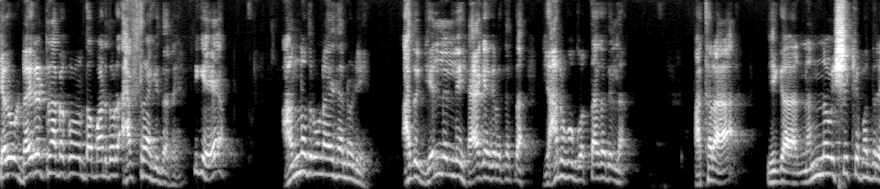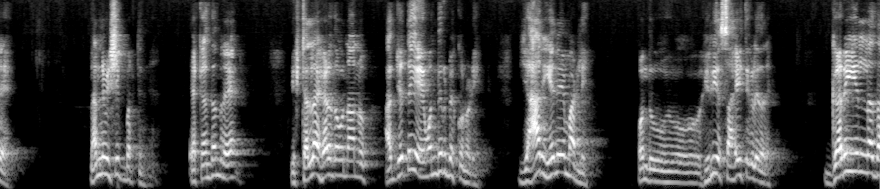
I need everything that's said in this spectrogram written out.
ಕೆಲವರು ಡೈರೆಕ್ಟರ್ ಆಗಬೇಕು ಅಂತ ಮಾಡಿದವರು ಆ್ಯಕ್ಟ್ರ್ ಆಗಿದ್ದಾರೆ. ಹೀಗೆ ಅನ್ನೋದು ಋಣ ಇದೆ ನೋಡಿ, ಅದು ಎಲ್ಲೆಲ್ಲಿ ಹೇಗೆ ಆಗಿರುತ್ತೆ ಅಂತ ಯಾರಿಗೂ ಗೊತ್ತಾಗೋದಿಲ್ಲ. ಆ ಥರ ಈಗ ನನ್ನ ವಿಷಯಕ್ಕೆ ಬಂದರೆ ನನ್ನ ವಿಷಯಕ್ಕೆ ಬರ್ತೀನಿ. ಯಾಕಂತಂದರೆ ಇಷ್ಟೆಲ್ಲ ಹೇಳಿದವು ನಾನು ಅದ್ರ ಜೊತೆಗೆ ಒಂದಿರಬೇಕು ನೋಡಿ. ಯಾರು ಏನೇ ಮಾಡಲಿ, ಒಂದು ಹಿರಿಯ ಸಾಹಿತಿಗಳಿದ್ದಾರೆ, ಗರಿ ಇಲ್ಲದ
